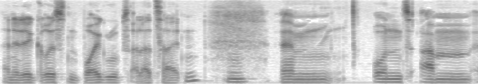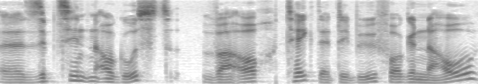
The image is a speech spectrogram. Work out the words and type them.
eine der größten Boygroups aller Zeiten. Mhm. Ähm, und am äh, 17. August war auch Take That Debüt vor genau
